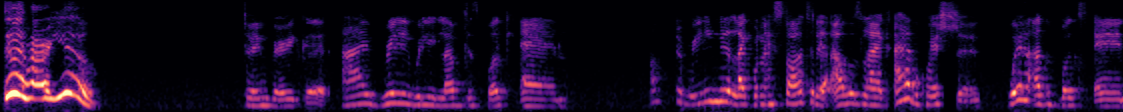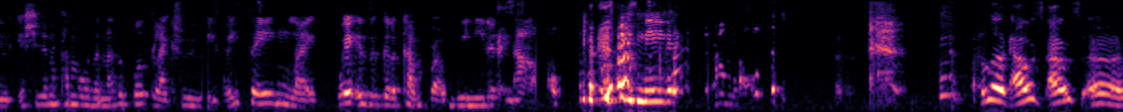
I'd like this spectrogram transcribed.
good how are you Doing very good. I really, really love this book, and after reading it, like when I started it, I was like, I have a question. Where are other books, and is she gonna come up with another book? Like, should we be waiting? Like, where is it gonna come from? We need it now. we need it now. look i was i was um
